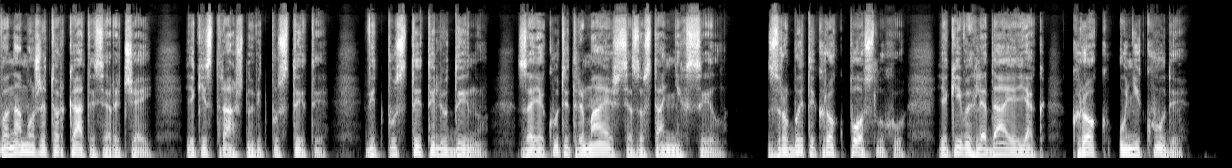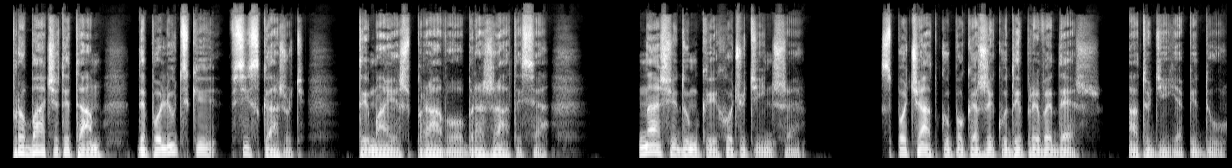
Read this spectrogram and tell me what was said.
Вона може торкатися речей, які страшно відпустити, відпустити людину, за яку ти тримаєшся з останніх сил, зробити крок послуху, який виглядає як крок у нікуди, пробачити там, де по-людськи всі скажуть ти маєш право ображатися. Наші думки хочуть інше. Спочатку покажи, куди приведеш, а тоді я піду.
